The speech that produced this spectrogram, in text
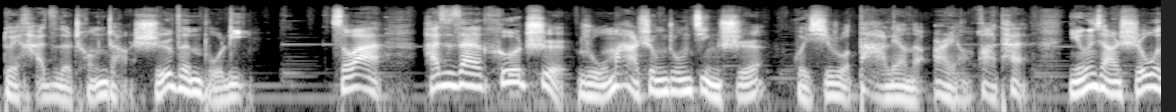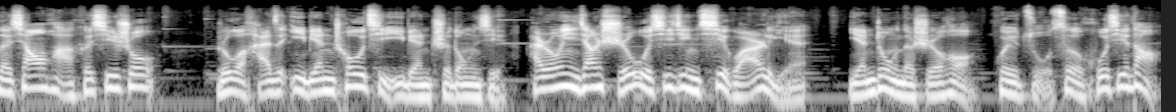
对孩子的成长十分不利。此外，孩子在呵斥、辱骂声中进食，会吸入大量的二氧化碳，影响食物的消化和吸收。如果孩子一边抽泣一边吃东西，还容易将食物吸进气管里，严重的时候会阻塞呼吸道，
